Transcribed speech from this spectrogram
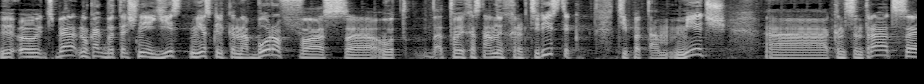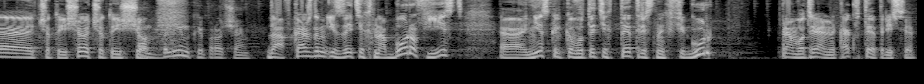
Э, у тебя, ну как бы точнее, есть несколько наборов э, с вот твоих основных характеристик, типа там меч, концентрация, что-то еще, что-то еще. Там блинк и прочее. Да, в каждом из этих наборов есть несколько вот этих тетрисных фигур, Прям вот реально, как в Тетрисе.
